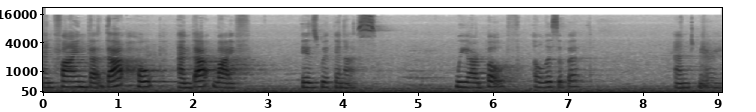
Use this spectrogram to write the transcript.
and find that that hope and that life is within us. We are both Elizabeth and Mary.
